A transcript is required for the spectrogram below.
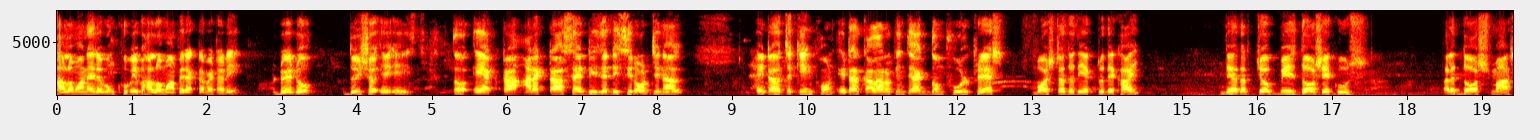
ভালো মানের এবং খুবই ভালো মাপের একটা ব্যাটারি ডুয়েডু দুইশো এইচ তো একটা, আরেকটা আছে ডিজেডিসির অরিজিনাল এটা হচ্ছে কিং ফোন এটার কালারও কিন্তু একদম ফুল ফ্রেশ বয়সটা যদি একটু দেখাই, দুই হাজার চব্বিশ, দশ একুশ। তাহলে দশ মাস।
